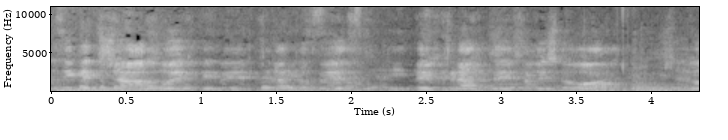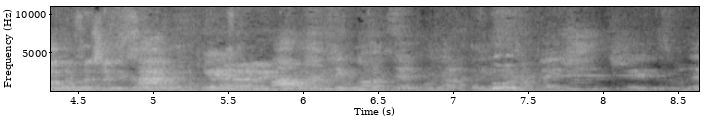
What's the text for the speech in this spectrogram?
תציג את שאר הפרויקטים אה, מבחינת רפז ומבחינת אה, חריש דרום. שאלות לפני שאני אסיים? מה הולכים לבנות מול ארבעים וחמש צמודי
